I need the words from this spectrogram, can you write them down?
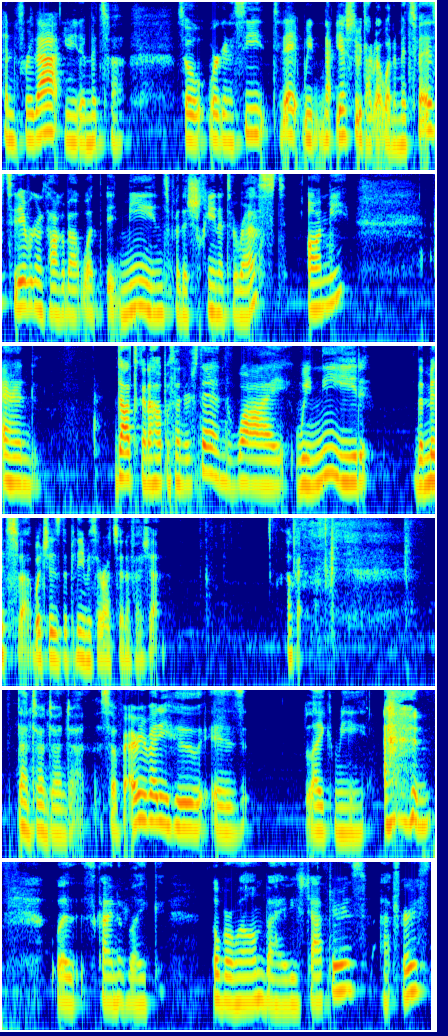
And for that, you need a mitzvah. So we're going to see today, we yesterday we talked about what a mitzvah is. Today we're going to talk about what it means for the Shekhinah to rest on me. And that's going to help us understand why we need the mitzvah, which is the Pnimis Ratzon of Hashem. Okay. Dun, dun, dun, dun. So for everybody who is like me and was kind of like overwhelmed by these chapters at first.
